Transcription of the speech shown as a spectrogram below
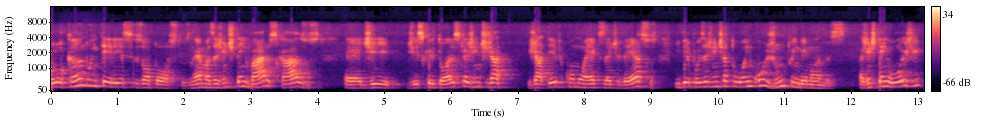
colocando interesses opostos, né? Mas a gente tem vários casos é, de, de escritórios que a gente já, já teve como ex-adversos e depois a gente atuou em conjunto em demandas. A gente tem hoje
